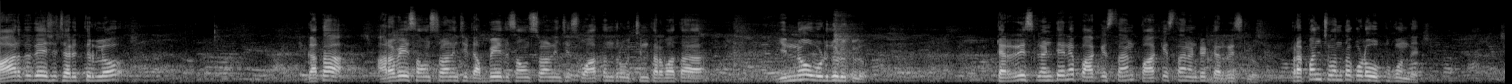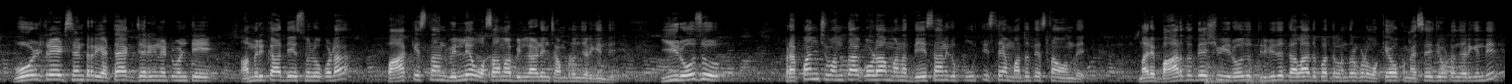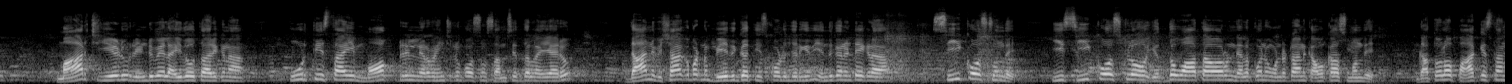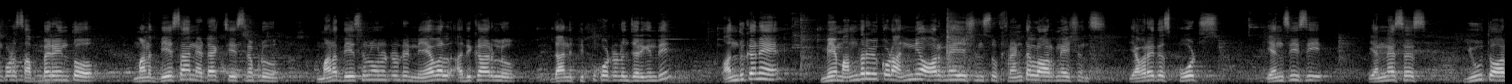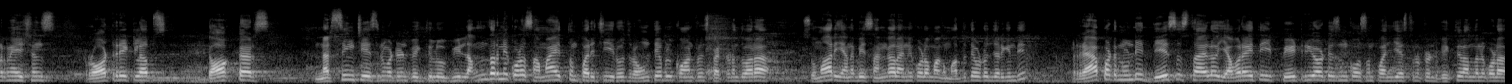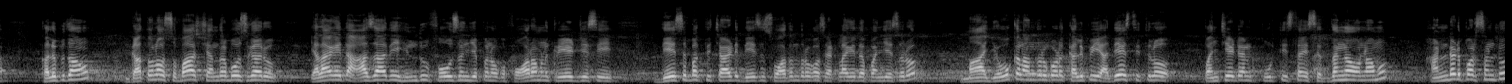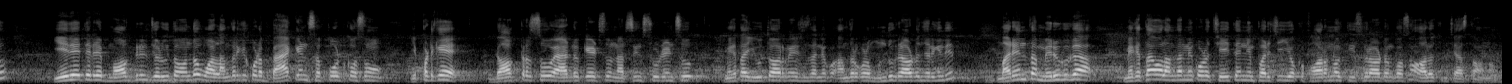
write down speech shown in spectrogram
భారతదేశ చరిత్రలో గత అరవై సంవత్సరాల నుంచి డెబ్బై ఐదు సంవత్సరాల నుంచి స్వాతంత్రం వచ్చిన తర్వాత ఎన్నో ఒడిదుడుకులు. టెర్రరిస్టులు అంటేనే పాకిస్తాన్ పాకిస్తాన్ అంటే టెర్రరిస్టులు. ప్రపంచం అంతా కూడా ఒప్పుకుంది. వరల్డ్ ట్రేడ్ సెంటర్ అటాక్ జరిగినటువంటి అమెరికా దేశంలో కూడా పాకిస్తాన్ వెళ్ళే ఒసామా బిన్ లాడెన్ చంపడం జరిగింది. ఈరోజు ప్రపంచం అంతా కూడా మన దేశానికి పూర్తిస్తే మద్దతు ఇస్తూ ఉంది. మరి భారతదేశం ఈరోజు త్రివిధ దళాధిపతులందరూ కూడా ఒకే ఒక మెసేజ్ ఇవ్వడం జరిగింది. మార్చి ఏడు రెండు వేల ఐదో తారీఖున పూర్తి స్థాయి మాక్ డ్రిల్ నిర్వహించడం కోసం సంసిద్ధం అయ్యారు. దాన్ని విశాఖపట్నం వేదికగా తీసుకోవడం జరిగింది. ఎందుకంటే ఇక్కడ సీ కోస్ట్ ఉంది. ఈ సీ కోస్ట్లో యుద్ధ వాతావరణం నెలకొని ఉండటానికి అవకాశం ఉంది. గతంలో పాకిస్తాన్ కూడా సబ్మెరైన్తో మన దేశాన్ని అటాక్ చేసినప్పుడు మన దేశంలో ఉన్నటువంటి నేవల్ అధికారులు దాన్ని తిప్పుకొట్టడం జరిగింది. అందుకనే మేమందరం కూడా అన్ని ఆర్గనైజేషన్స్ ఫ్రంటల్ ఆర్గనైజేషన్స్ ఎవరైతే sports NCC NSS youth organizations Rotary clubs doctors nursing చేసినటువంటి వ్యక్తులు వీళ్ళందరినీ కూడా సమాయత్తం పరిచి ఈరోజు రౌండ్ టేబుల్ కాన్ఫరెన్స్ పెట్టడం ద్వారా సుమారు ఎనభై సంఘాలన్నీ కూడా మాకు మద్దతు ఇవ్వడం జరిగింది. రేపటి నుండి దేశ స్థాయిలో ఎవరైతే ఈ పేట్రియాటిజం కోసం పనిచేస్తున్నటువంటి వ్యక్తులందరినీ కూడా కలుపుతాం. గతంలో సుభాష్ చంద్రబోస్ గారు ఎలాగైతే ఆజాదీ హిందూ ఫౌజ్ అని చెప్పిన ఒక ఫోరంను క్రియేట్ చేసి దేశభక్తి చాటి దేశ స్వాతంత్రం కోసం ఎట్లాగైతే పనిచేశారో మా యువకులందరూ కూడా కలిపి అదే స్థితిలో పనిచేయడానికి పూర్తి స్థాయి సిద్ధంగా ఉన్నాము. హండ్రెడ్ పర్సెంట్ ఏదైతే రేపు మాక్ డ్రిల్ జరుగుతూ ఉందో వాళ్ళందరికీ కూడా బ్యాక్ అండ్ సపోర్ట్ కోసం ఇప్పటికే డాక్టర్స్ అడ్వకేట్స్ నర్సింగ్ స్టూడెంట్స్ మిగతా యూత్ ఆర్గనైజేషన్స్ అన్ని అందరూ కూడా ముందుకు రావడం జరిగింది. మరింత మెరుగుగా మిగతా వాళ్ళందరినీ కూడా చైతన్యం పరిచి ఈ యొక్క ఫారంలోకి తీసుకురావడం కోసం ఆలోచన చేస్తూ ఉన్నాం.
